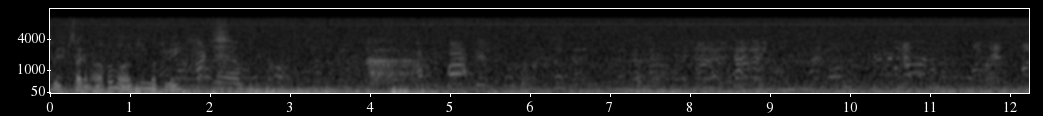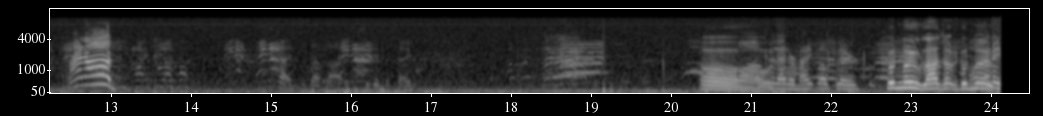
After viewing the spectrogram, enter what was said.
sleep second half, haven't I? Too much of it. Oh, Oh, good header, mate. Well cleared. good move, lads. That was a good oh, move. made.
